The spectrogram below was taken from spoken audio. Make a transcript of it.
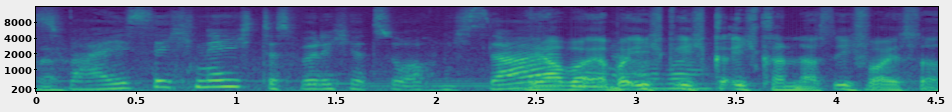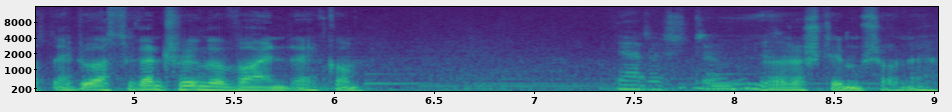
Das weiß ich nicht, das würde ich jetzt so auch nicht sagen. Ja, aber, aber, ich, ich, ich kann das, ich weiß das. Ne? Du hast ganz schön geweint. Ne? Komm, Ja, das stimmt. ja, das stimmt schon. Ne?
